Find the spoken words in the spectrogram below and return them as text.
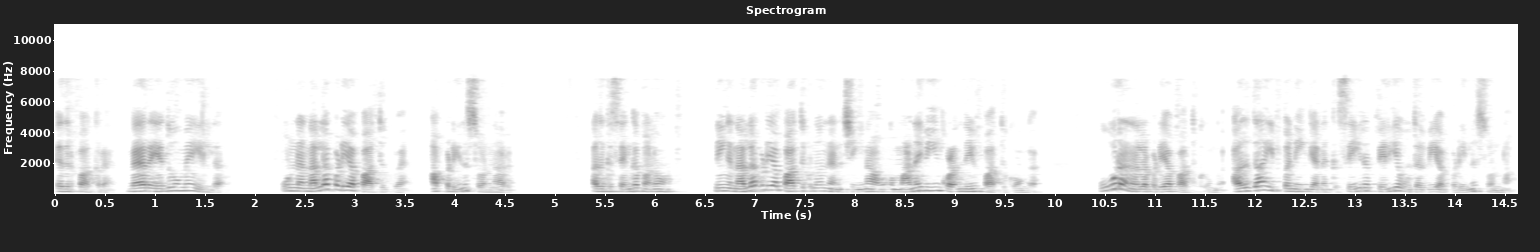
எதிர்பார்க்கிறேன். வேற எதுவுமே இல்ல. உன்னை நல்லபடியா பாத்துக்குவேன் அப்படின்னு சொன்னாரு. அதுக்கு செங்கமலம் நீங்க நல்லபடியா பாத்துக்கணும்னு நினைச்சீங்கன்னா அவங்க மனைவியும் குழந்தையும் பாத்துக்கோங்க ஊரை நல்லபடியா பாத்துக்கோங்க அதுதான் இப்ப நீங்க எனக்கு செய்யற பெரிய உதவி அப்படின்னு சொன்னான்.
